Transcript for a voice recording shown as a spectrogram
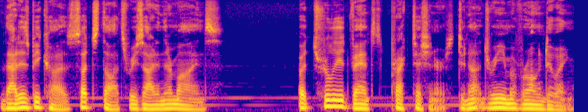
That is because such thoughts reside in their minds. But truly advanced practitioners do not dream of wrongdoing,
